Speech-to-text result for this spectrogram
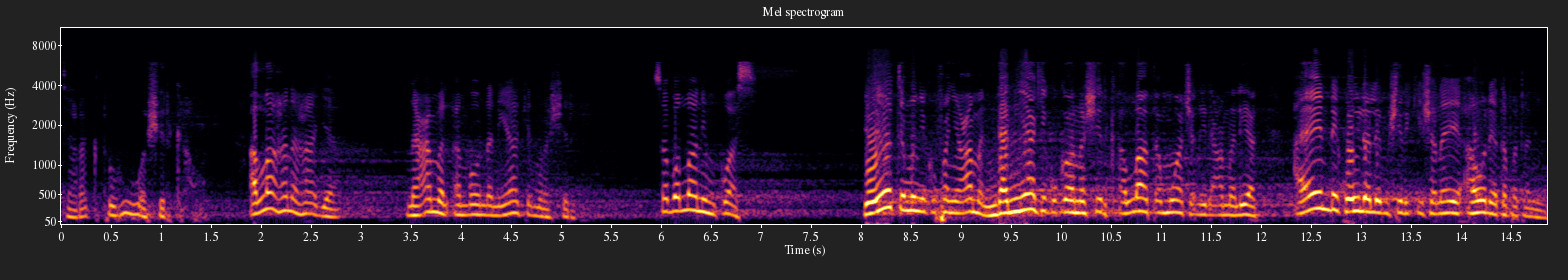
تركته وشركه الله هنا حاجة نعمل ambao ndani yake mna shirki sababu Allah ni mkwasi yoyote mwenye kufanya amali ndani yake kukawa na shirki Allah atamwacha ile amali yake aende kwa yule aliyemshirikisha na yeye aone atapata nini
